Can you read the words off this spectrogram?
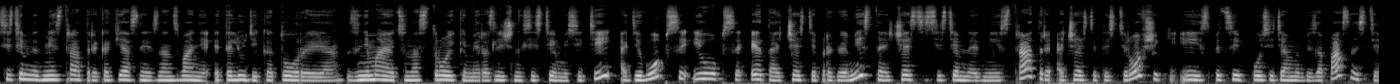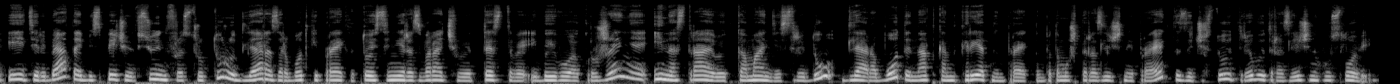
Системные администраторы, как ясно из названия, это люди, которые занимаются настройками различных систем и сетей, а девопсы и опсы – это отчасти программисты, отчасти системные администраторы, отчасти тестировщики и спецы по сетям и безопасности. И эти ребята обеспечивают всю инфраструктуру для разработки проекта. То есть они разворачивают тестовое и боевое окружение и настраивают команде среду для работы над конкретным проектом, потому что различные проекты зачастую требуют различных условий.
